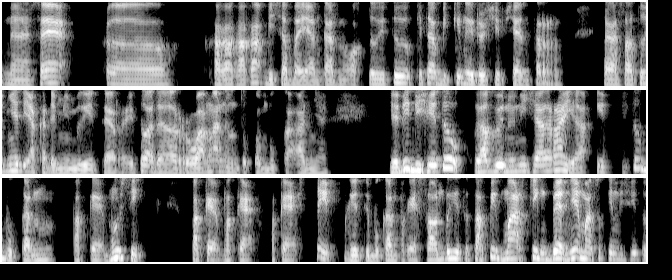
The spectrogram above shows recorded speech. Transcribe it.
Nah saya eh, kakak-kakak bisa bayangkan waktu itu kita bikin leadership center salah satunya di Akademi Militer itu ada ruangan untuk pembukaannya. Jadi di situ lagu Indonesia Raya itu bukan pakai musik, pakai pakai pakai tape gitu, bukan pakai sound begitu, tapi marching bandnya masukin di situ.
